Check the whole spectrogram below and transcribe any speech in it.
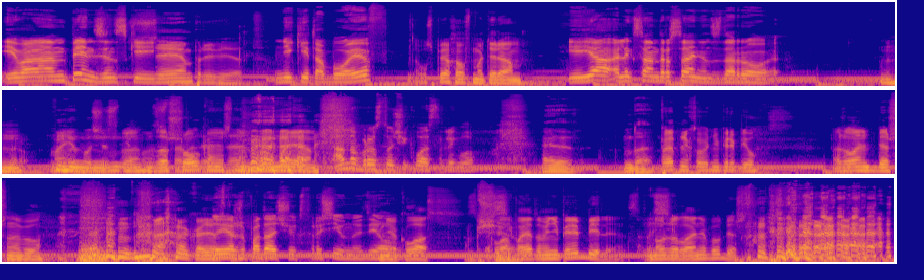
Иван Пензенский. Всем привет. Никита Боев. Успехов матерям. И я, Александр Санин. Здорово. Мгм. Моя М, площадь не да, будет Зашел, конечно, да? моя. Оно просто очень классно легло. Этот, Ну да. Поэтому никто не перебил. А желание бешеное было. Да я же подачу экспрессивную делал. Не, класс. Поэтому не перебили. Но желание было бешеное.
